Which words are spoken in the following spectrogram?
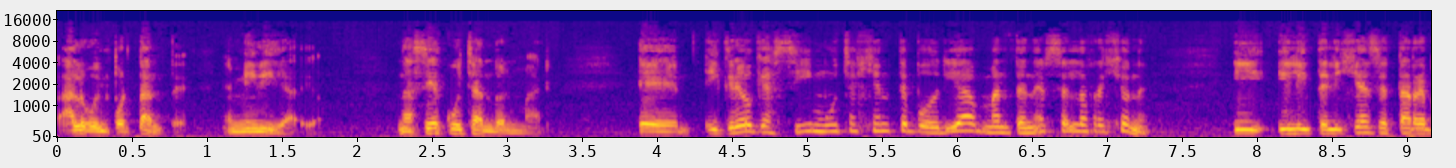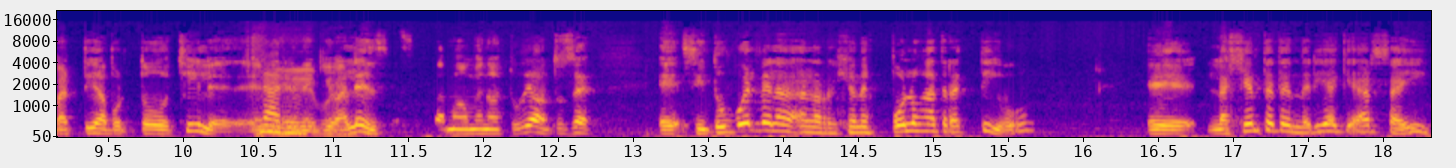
algo importante en mi vida. Digamos. Nací escuchando el mar. Eh, y creo que así mucha gente podría mantenerse en las regiones. Y, la inteligencia está repartida por todo Chile en, equivalencia, está más o menos estudiado. Entonces, eh, si tú vuelves a, las regiones polos atractivos, la gente tendería a quedarse ahí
